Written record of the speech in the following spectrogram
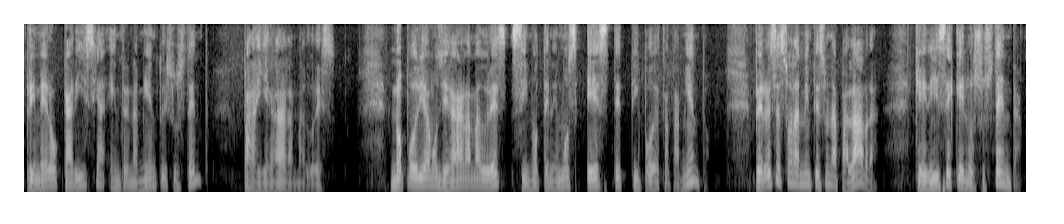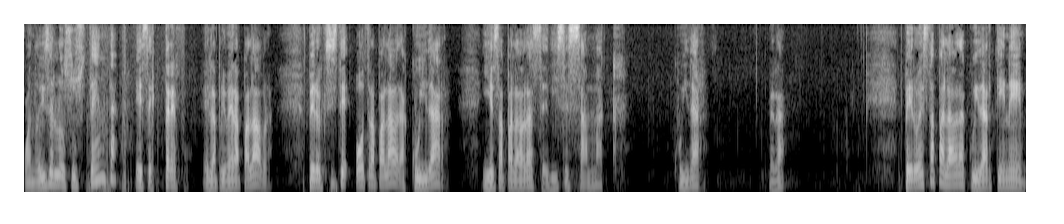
primero caricia, entrenamiento y sustento para llegar a la madurez. No podríamos llegar a la madurez si no tenemos este tipo de tratamiento. Pero esa solamente es una palabra que dice que lo sustenta. Cuando dice lo sustenta es extrefo, es la primera palabra. Pero existe otra palabra, cuidar. Y esa palabra se dice samak, cuidar. ¿Verdad? Pero esta palabra cuidar tiene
